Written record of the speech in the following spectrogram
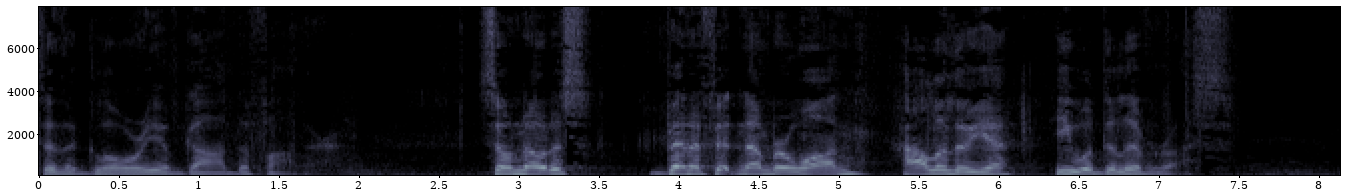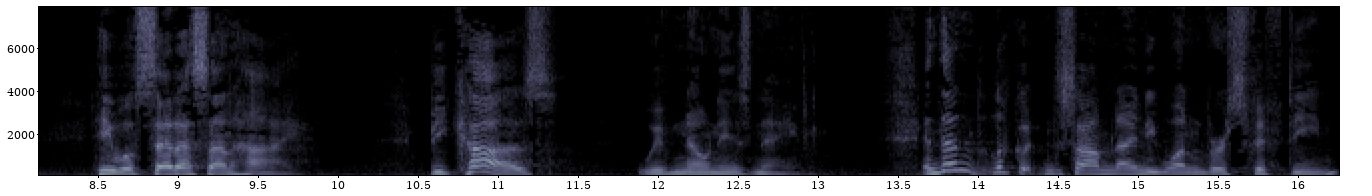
to the glory of God the Father. So notice, benefit number one, hallelujah, He will deliver us. He will set us on high because we've known His name. And then look at Psalm 91, verse 15.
